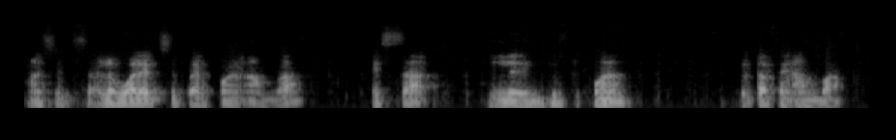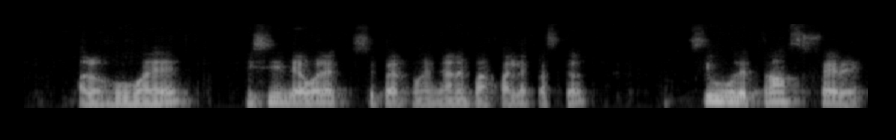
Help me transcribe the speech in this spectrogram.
Ensuite, ça, le wallet super point en bas. Et ça, le gift point tout à fait en bas. Alors, vous voyez, ici, les wallets super points, je n'en ai pas parlé parce que si vous voulez transférer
